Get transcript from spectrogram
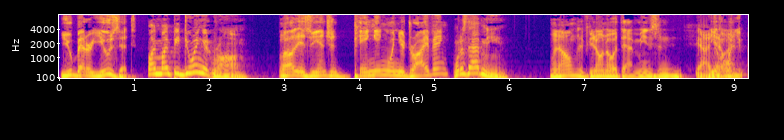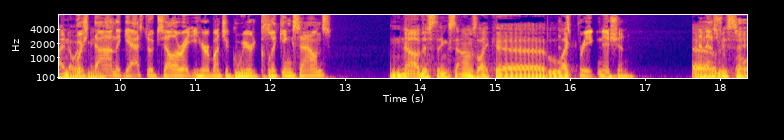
you better use it. Well, I might be doing it wrong. Well, is the engine pinging when you're driving? What does that mean? Well, if you don't know what that means, and Yeah, I you know- I- you I know what it push down on the gas to accelerate, you hear a bunch of weird clicking sounds. No, this thing sounds like uh like pre-ignition. Uh, and that's for low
